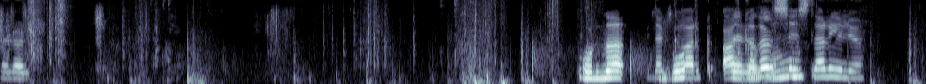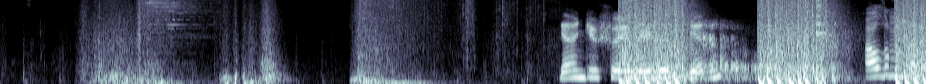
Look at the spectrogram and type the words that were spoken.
Helal. Orada Bir dakika Bot ark- arkadan herhalde. sesler geliyor. Ya önce şu evleri de tutuyordum. Aldım bunları.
